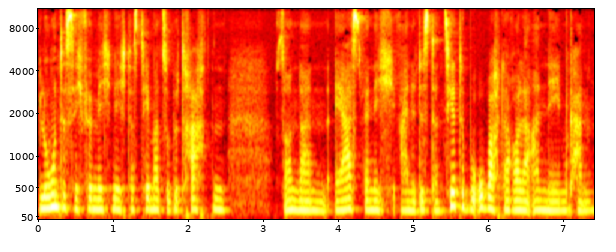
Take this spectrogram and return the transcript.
lohnt es sich für mich nicht, das Thema zu betrachten, sondern erst, wenn ich eine distanzierte Beobachterrolle annehmen kann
